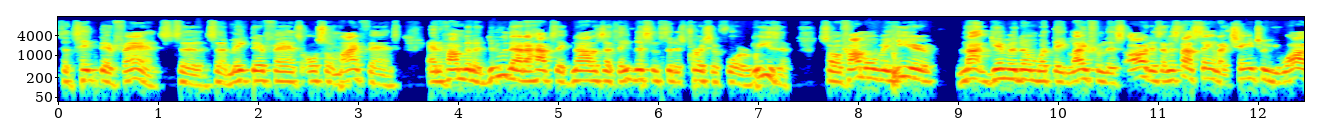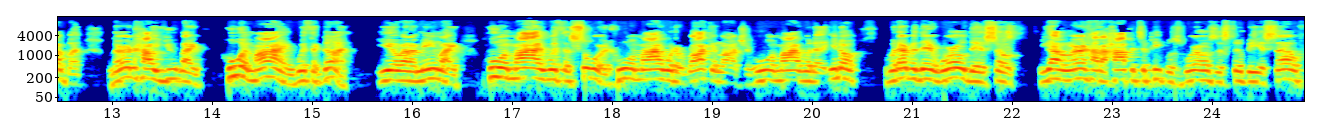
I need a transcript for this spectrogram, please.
to take their fans, to to make their fans also my fans. And if I'm gonna do that, I have to acknowledge that they listen to this person for a reason. So if I'm over here not giving them what they like from this artist. And it's not saying like change who you are, but learn how you like, who am I with a gun? You know what I mean? Like, who am I with a sword? Who am I with a rocket launcher? Who am I with a, you know, whatever their world is. So you got to learn how to hop into people's worlds and still be yourself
